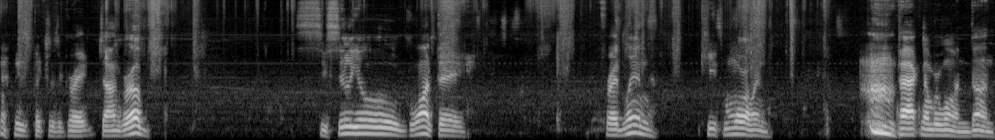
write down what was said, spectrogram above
These pictures are great. John Grubb. Cecilio Guante. Fred Lynn. Keith Moreland. Pack number one. Done.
